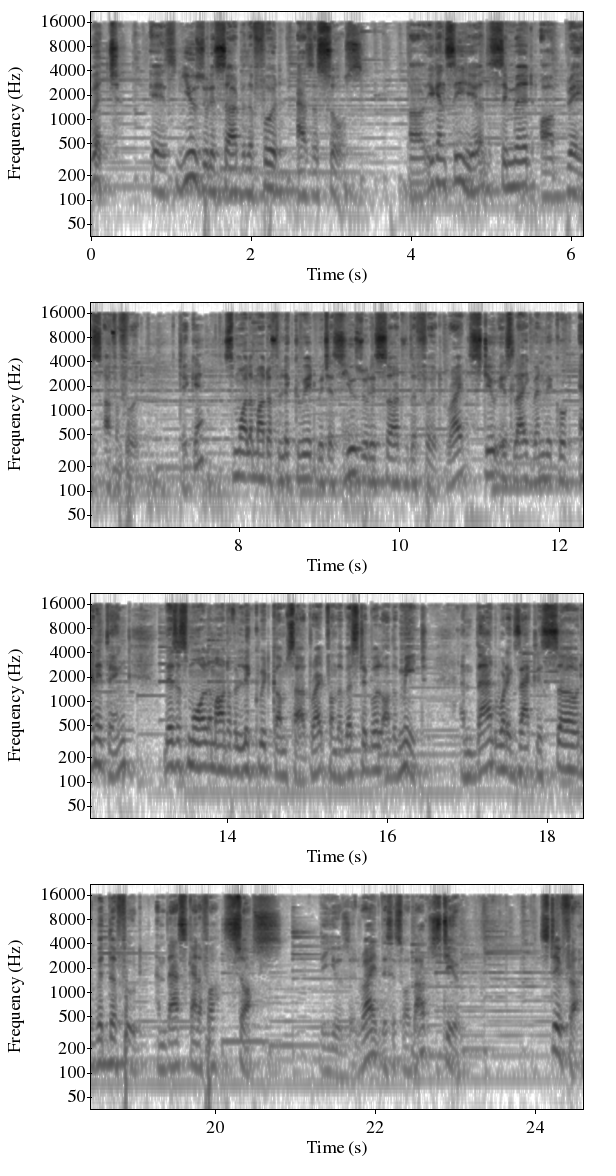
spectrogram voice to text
which is usually served with the food as a sauce. Uh, you can see here the simmered or braised of a food. Okay? Small amount of liquid which is usually served with the food right? Stew is like when we cook anything there's a small amount of a liquid comes out right from the vegetable or the meat. And that what exactly served with the food. And that's kind of a sauce they use it right? This is all about stew. Stir fry.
